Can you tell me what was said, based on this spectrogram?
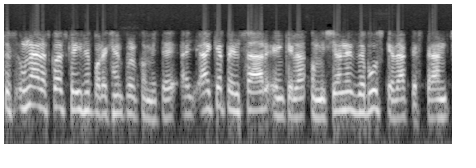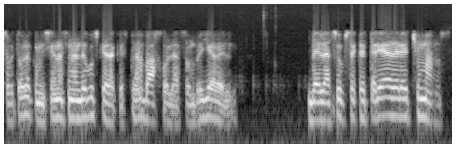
Entonces, una de las cosas que dice, por ejemplo, el comité, hay, hay, que pensar en que las comisiones de búsqueda que están, sobre todo la Comisión Nacional de Búsqueda, que está bajo la sombrilla del, de la Subsecretaría de Derechos Humanos,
